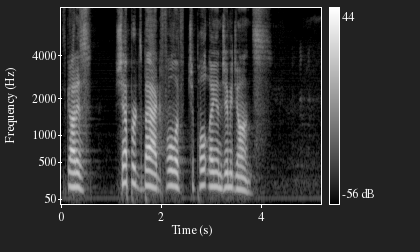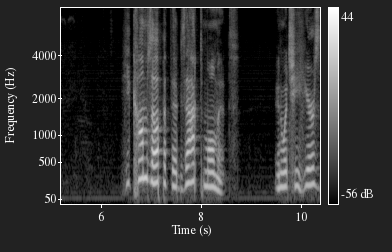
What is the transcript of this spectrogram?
he's got his shepherd's bag full of Chipotle and Jimmy John's. He comes up at the exact moment in which he hears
